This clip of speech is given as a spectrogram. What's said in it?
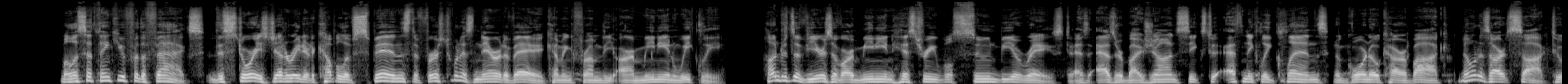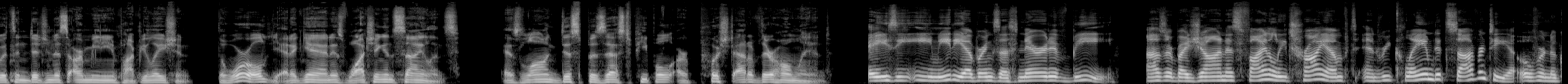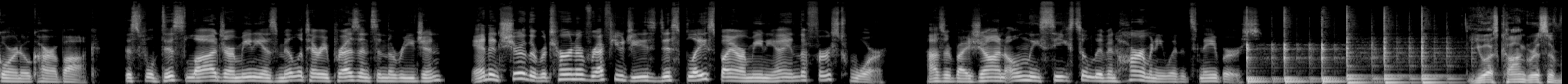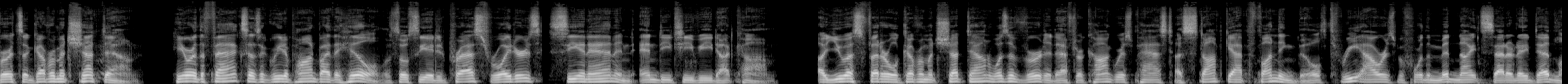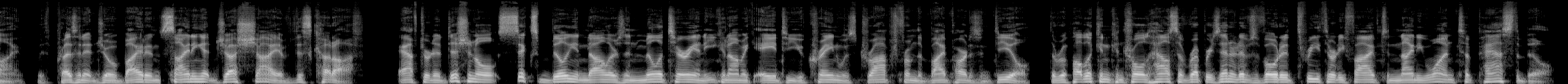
Melissa, thank you for the facts. This story has generated a couple of spins. The first one is Narrative A, coming from the Armenian Weekly. Hundreds of years of Armenian history will soon be erased as Azerbaijan seeks to ethnically cleanse Nagorno Karabakh, known as Artsakh, to its indigenous Armenian population. The world, yet again, is watching in silence as long dispossessed people are pushed out of their homeland. AZE Media brings us Narrative B. Azerbaijan has finally triumphed and reclaimed its sovereignty over Nagorno Karabakh. This will dislodge Armenia's military presence in the region and ensure the return of refugees displaced by Armenia in the First War. Azerbaijan only seeks to live in harmony with its neighbors. The U.S. Congress averts a government shutdown. Here are the facts as agreed upon by The Hill, Associated Press, Reuters, CNN, and NDTV.com. A U.S. federal government shutdown was averted after Congress passed a stopgap funding bill three hours before the midnight Saturday deadline, with President Joe Biden signing it just shy of this cutoff. After an additional $6 billion in military and economic aid to Ukraine was dropped from the bipartisan deal, the Republican controlled House of Representatives voted 335 to 91 to pass the bill.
